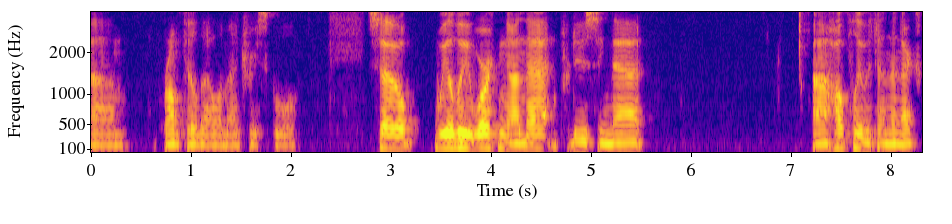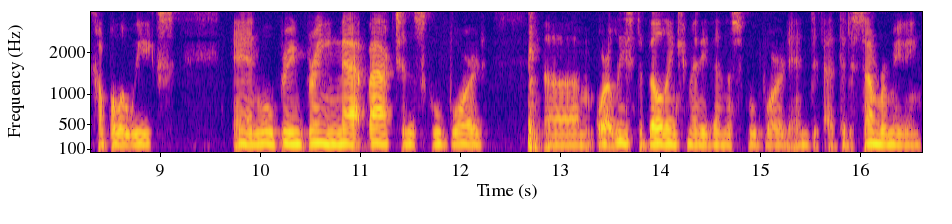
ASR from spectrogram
um, Brumfield Elementary School. So we'll be working on that and producing that uh, hopefully within the next couple of weeks and we'll be bringing that back to the school board um, or at least the building committee, then the school board, and at the December meeting.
